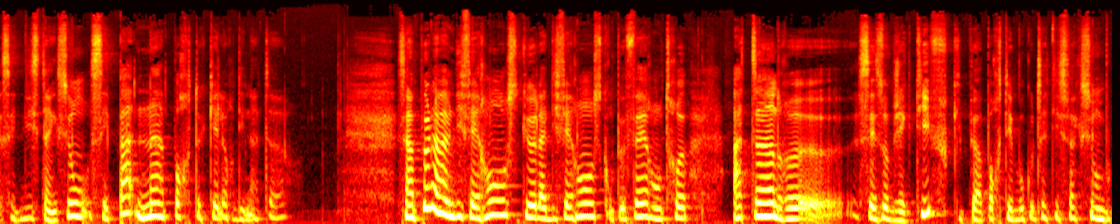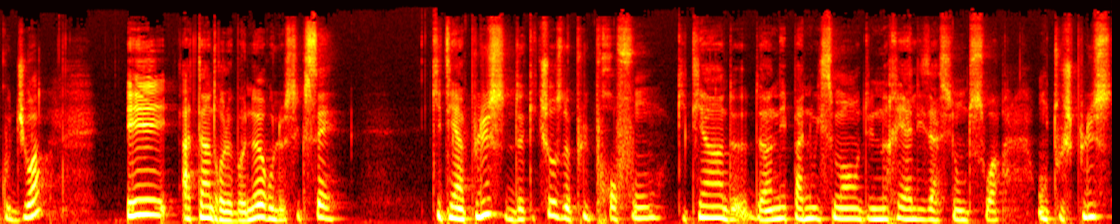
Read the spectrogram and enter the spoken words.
cette distinction, c'est pas n'importe quel ordinateur. C'est un peu la même différence que la différence qu'on peut faire entre atteindre euh, ses objectifs, qui peut apporter beaucoup de satisfaction, beaucoup de joie, et atteindre le bonheur ou le succès, qui tient plus de quelque chose de plus profond, qui tient d'un épanouissement, d'une réalisation de soi. On touche plus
